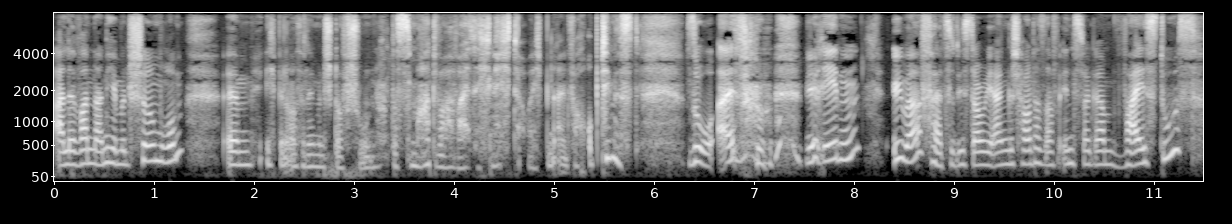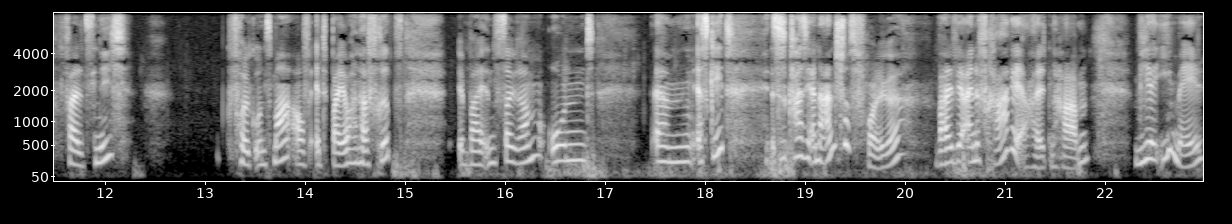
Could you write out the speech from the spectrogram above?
Alle wandern hier mit Schirm rum. Ähm, ich bin außerdem in Stoffschuhen. Ob das smart war, weiß ich nicht, aber ich bin einfach Optimist. So, also, wir reden über, falls du die Story angeschaut hast auf Instagram, weißt du's? Falls nicht, folg uns mal auf Fritz bei Instagram und ähm, es geht, es ist quasi eine Anschlussfolge, weil wir eine Frage erhalten haben via E-Mail,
